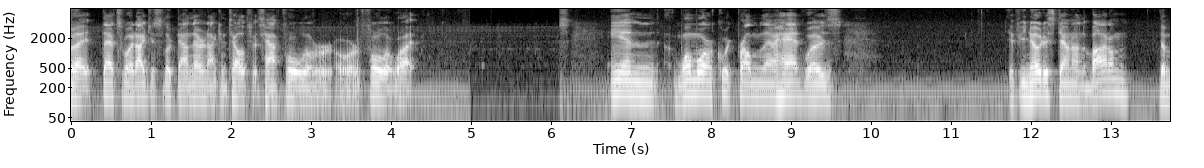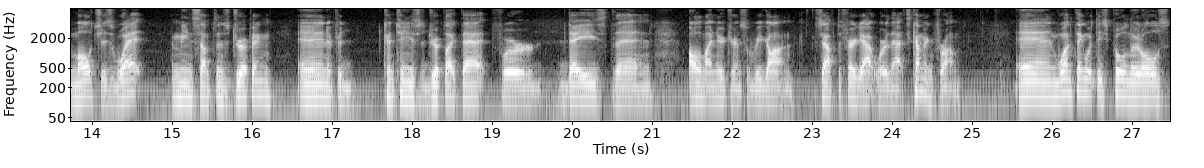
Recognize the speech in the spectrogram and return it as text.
But that's what I just look down there and I can tell if it's half full or, or full or what. And one more quick problem that I had was if you notice down on the bottom, the mulch is wet. It means something's dripping. And if it continues to drip like that for days, then all of my nutrients will be gone. So I have to figure out where that's coming from. And one thing with these pool noodles,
